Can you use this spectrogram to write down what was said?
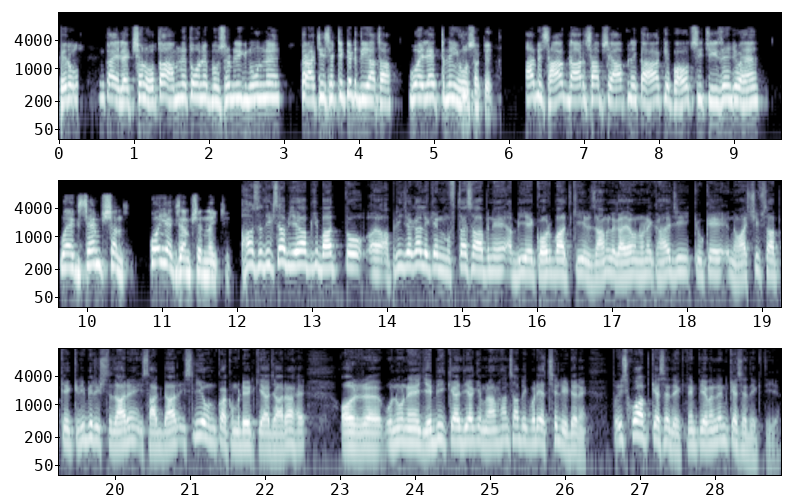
फिर उनका इलेक्शन होता, हमने तो उन्हें मुस्लिम लीग नून ने कराची से टिकट दिया था, वो इलेक्ट नहीं हो। सके अब इसहाक डार साहब से आपने कहा कि बहुत सी चीज़ें जो हैं वो एग्जाम्पन कोई एग्जाम्पन नहीं थी। हाँ सदीक साहब ये आपकी बात तो अपनी जगह लेकिन मुफ्ता साहब ने अभी एक और बात की इल्ज़ाम लगाया। उन्होंने कहा जी क्योंकि नवाज़ शरीफ साहब के करीबी रिश्तेदार हैं इसाकदार इसलिए उनको अकोमोडेट किया जा रहा है। और उन्होंने ये भी कह दिया कि इमरान खान साहब एक बड़े अच्छे लीडर हैं। तो इसको आप कैसे देखते हैं? पी कैसे देखती है?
